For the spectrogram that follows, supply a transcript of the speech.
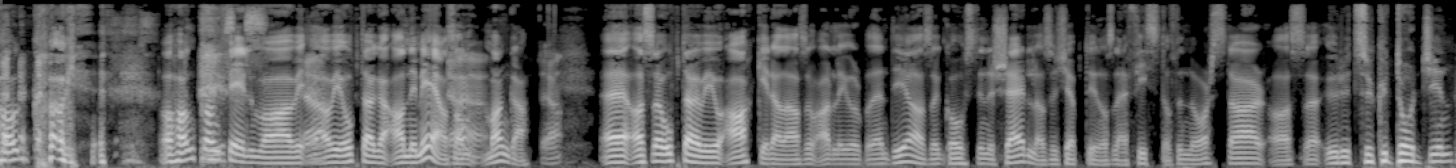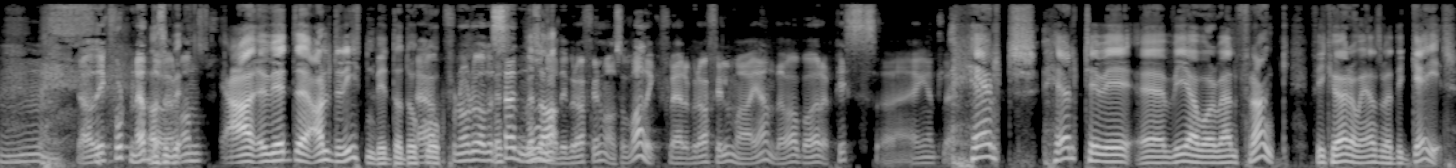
Hongkong Og Hongkong-film, og vi, Ja. vi oppdaga anime og sånn, Ja, ja. manga. Ja. Eh, og så oppdaga vi jo Akira, da, som alle gjorde på den tida. Altså Ghost in the Shell, og så kjøpte vi noe sånn Fist of the North Star, og så Urutsuku Dojin. Mm. ja, det gikk fort nedover. Altså, Man, Ja, vet, all driten begynte å dukke ja, opp. for når du hadde Men- sett noen så- av de bra filmene, så var det ikke flere bra filmer igjen. Det var bare piss, eh, egentlig. Helt, helt til vi eh, via vår venn Frank fikk høre om en som heter Geir.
